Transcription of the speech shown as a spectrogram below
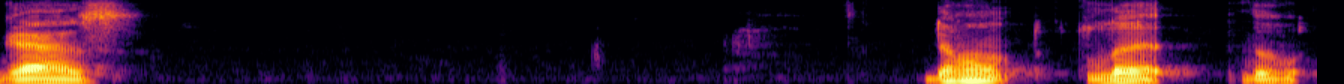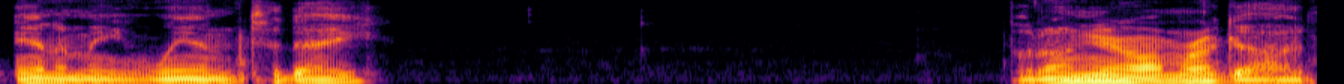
Guys, don't let the enemy win today. Put on your armor of God.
